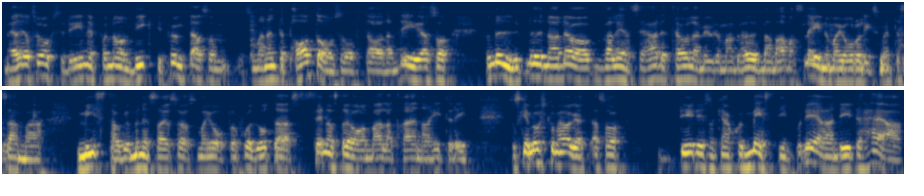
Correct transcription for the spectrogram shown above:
Men jag tror också du är inne på någon viktig punkt där som, som man inte pratar om så ofta Adam. Det är ju alltså, för nu, nu när då Valencia hade tålamod och man behövde man Marcelino och man gjorde liksom inte samma misstag om man säger så som man gjort de 7-8 senaste åren med alla tränare hit och dit. Så ska man också komma ihåg att alltså, det är det som kanske är mest imponerande i det här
